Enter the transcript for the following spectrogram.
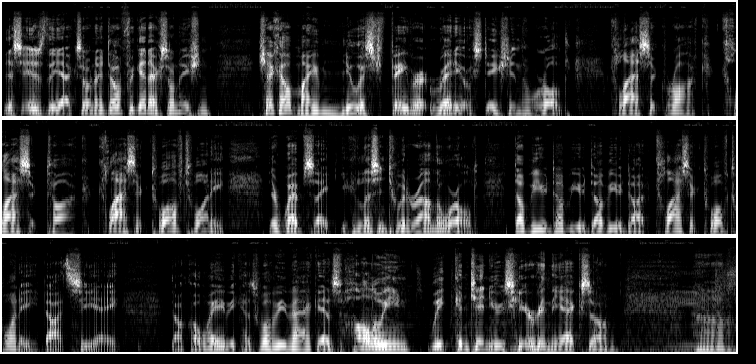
this is the X Zone, and don't forget, X Zone Nation, check out my newest favorite radio station in the world. Classic rock, classic talk, classic 1220. Their website, you can listen to it around the world, www.classic1220.ca. Don't go away because we'll be back as Halloween week continues here in the X Zone. Oh,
